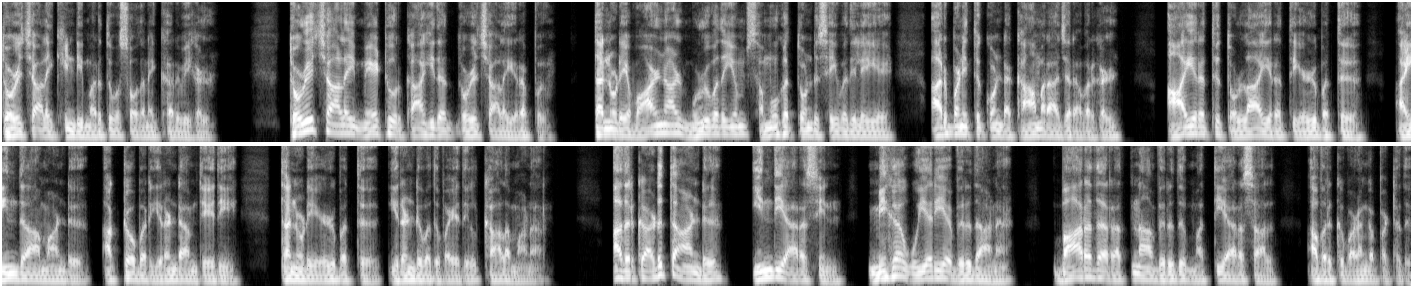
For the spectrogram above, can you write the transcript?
தொழிற்சாலை கிண்டி மருத்துவ சோதனை கருவிகள். தொழிற்சாலை மேட்டூர் காகித தொழிற்சாலை இறப்பு. தன்னுடைய வாழ்நாள் முழுவதையும் சமூகத் தொண்டு செய்வதிலேயே அர்ப்பணித்துக் கொண்ட காமராஜர் அவர்கள் ஆயிரத்து தொள்ளாயிரத்து எழுபத்து ஐந்தாம் ஆண்டு அக்டோபர் இரண்டாம் தேதி தன்னுடைய எழுபத்து இரண்டுவது வயதில் காலமானார். அதற்கு அடுத்த ஆண்டு இந்திய அரசின் மிக உயரிய விருதான பாரத ரத்னா விருது மத்திய அரசால் அவருக்கு வழங்கப்பட்டது.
